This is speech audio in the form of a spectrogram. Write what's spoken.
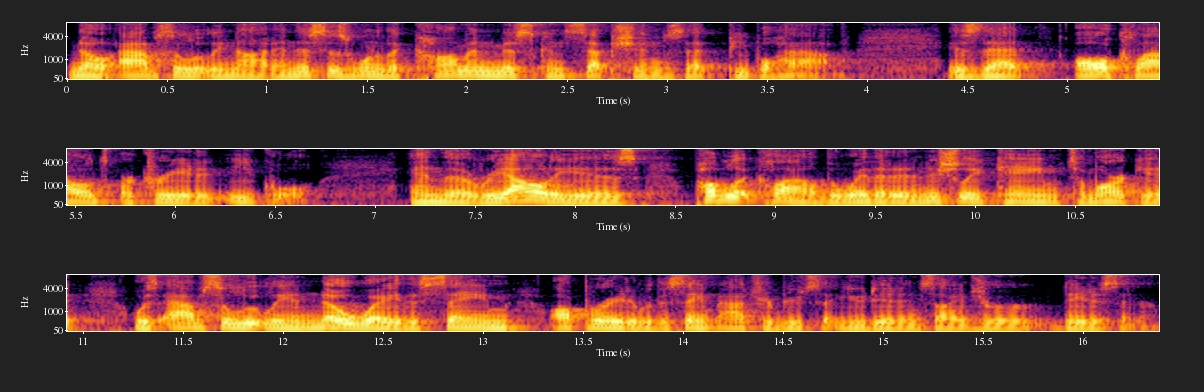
No, absolutely not. And this is one of the common misconceptions that people have is that all clouds are created equal. And the reality is, public cloud, the way that it initially came to market, was absolutely in no way the same, operated with the same attributes that you did inside your data center.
